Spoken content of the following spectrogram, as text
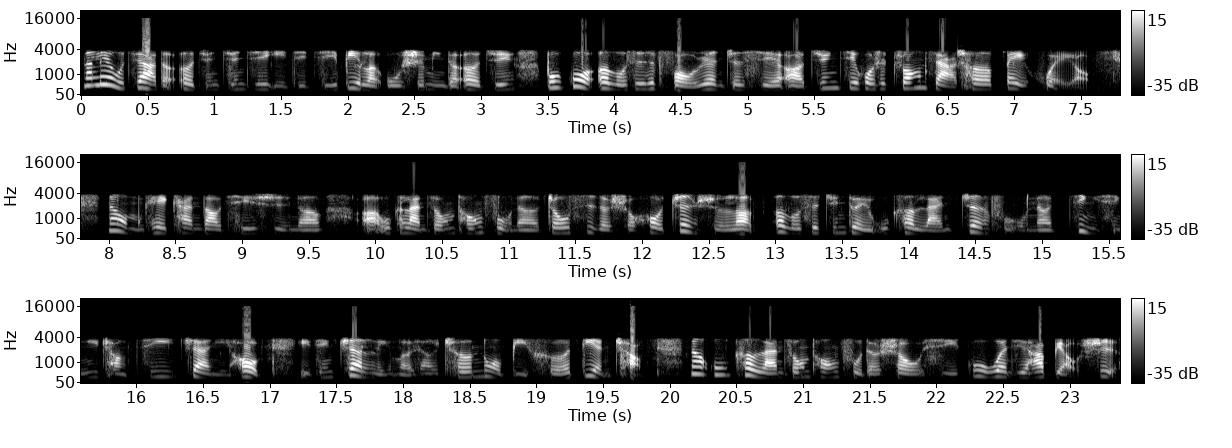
那六架的俄军军机以及击毙了五十名的俄军。不过俄罗斯是否认这些呃军机或是装甲车被毁哦。那我们可以看到，其实呢，呃乌克。兰总统府呢，周四的时候证实了，俄罗斯军队乌克兰政府呢进行一场激战以后，已经占领了像是车诺比核电厂。那乌克兰总统府的首席顾问其实他表示，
